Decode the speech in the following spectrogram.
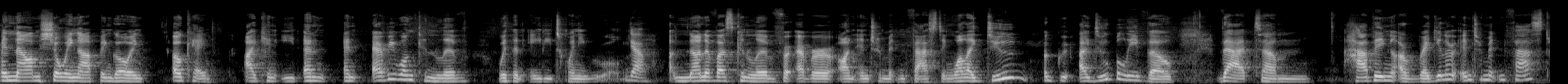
and now I'm showing up and going, okay, I can eat and and everyone can live with an 80-20 rule. Yeah. None of us can live forever on intermittent fasting. While I do agree, I do believe though that um, having a regular intermittent fast,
